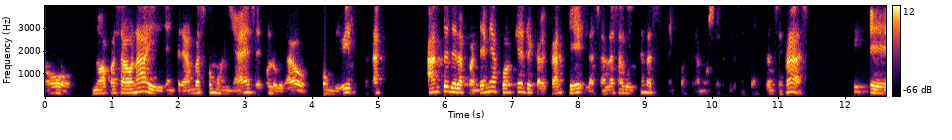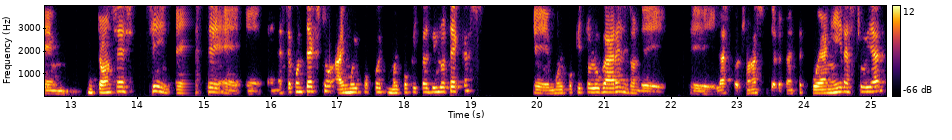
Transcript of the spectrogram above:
no, no ha pasado nada y entre ambas comunidades hemos logrado convivir. Antes de la pandemia, porque recalcar que las salas ahorita las encontramos, las encuentran cerradas. Eh, entonces, sí, este, eh, eh, en este contexto hay muy, poco, muy poquitas bibliotecas, eh, muy poquitos lugares donde las personas de repente puedan ir a estudiar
